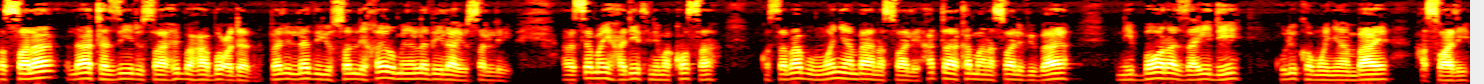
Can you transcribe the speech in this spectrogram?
فالصلاه لا تزيد صاحبها بعدا بل الذي يصلي خير من الذي لا يصلي anasema hii hadithi ni makosa kwa sababu mwenye ambaye anaswali hata kama anaswali vibaya ni bora zaidi kuliko mwenye ambaye haswali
